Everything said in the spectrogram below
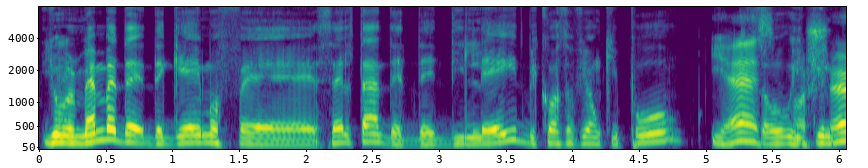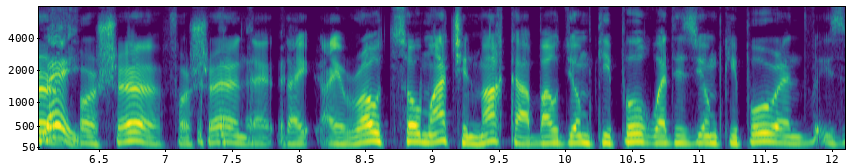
You remember the, the game of uh, Celta that they delayed because of Yom Kippur? Yes, So for sure, play. for sure, for sure. and I, I, I wrote so much in Marca about Yom Kippur. What is Yom Kippur? And it's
